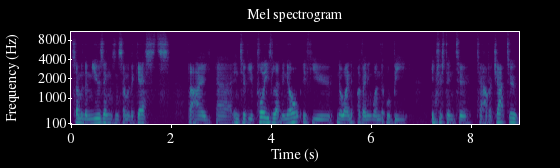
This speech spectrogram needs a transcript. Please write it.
some of the musings and some of the guests that I uh, interview, please let me know if you know of anyone that would be interesting to to have a chat to.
